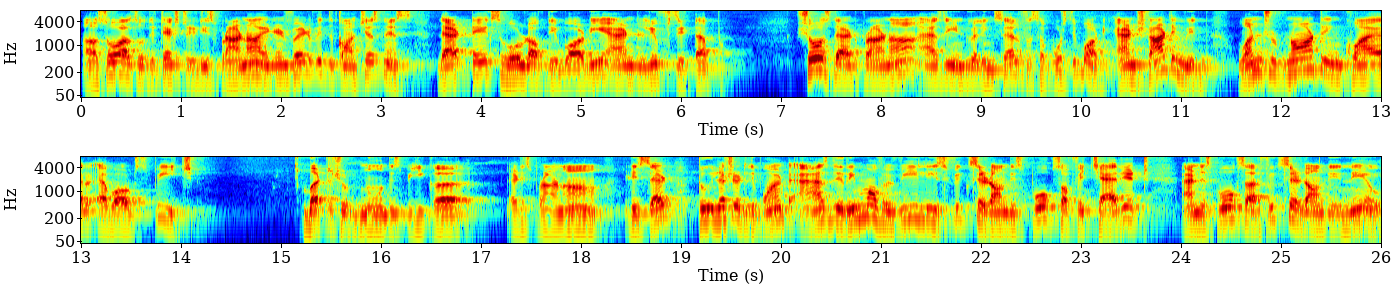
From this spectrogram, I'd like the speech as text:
Uh, so also the text, it is prana identified with consciousness that takes hold of the body and lifts it up. Shows that prana, as the indwelling self, supports the body. And starting with, one should not inquire about speech but should know the speaker. that is prana. It is said to illustrate the point as the rim of a wheel is fixed on the spokes of a chariot and the spokes are fixed on the nave.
